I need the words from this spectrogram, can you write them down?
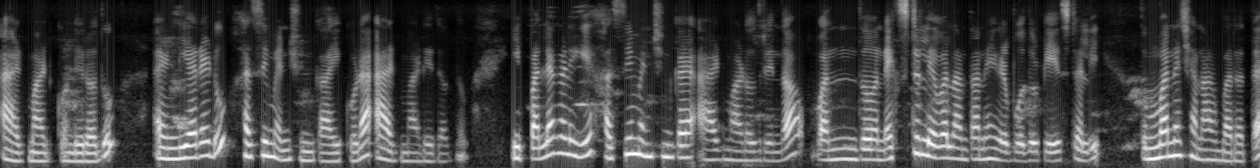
ಆ್ಯಡ್ ಮಾಡ್ಕೊಂಡಿರೋದು. ಆ್ಯಂಡ್ ಎರಡು ಹಸಿ ಮೆಣಸಿನ್ಕಾಯಿ ಕೂಡ ಆ್ಯಡ್ ಮಾಡಿರೋದು ಈ ಪಲ್ಯಗಳಿಗೆ ಹಸಿ ಮೆಣಸಿನ್ಕಾಯಿ ಆ್ಯಡ್ ಮಾಡೋದ್ರಿಂದ ಒಂದು ನೆಕ್ಸ್ಟ್ ಲೆವೆಲ್ ಅಂತಲೇ ಹೇಳ್ಬೋದು ಟೇಸ್ಟಲ್ಲಿ ತುಂಬಾ ಚೆನ್ನಾಗಿ ಬರುತ್ತೆ.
